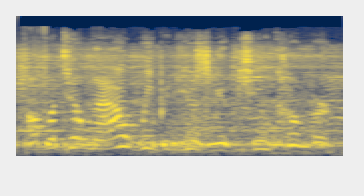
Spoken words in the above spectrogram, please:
Up until now, we've been using a cucumber.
